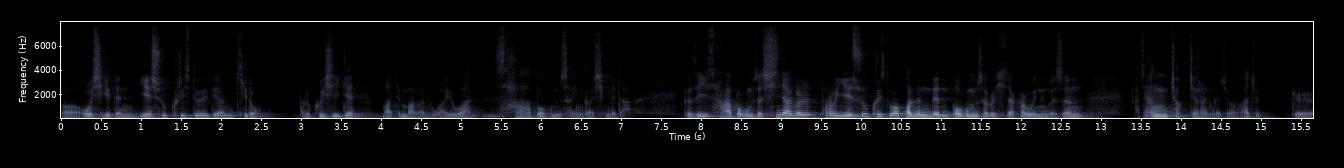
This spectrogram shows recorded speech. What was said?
어, 오시게 된 예수 그리스도에 대한 기록, 바로 그것이 이게 마태, 마가, 누가, 요한 사복음서인 것입니다. 그래서 이 사복음서 신약을 바로 예수 그리스도와 관련된 복음서로 시작하고 있는 것은 가장 적절한 거죠. 아주 그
